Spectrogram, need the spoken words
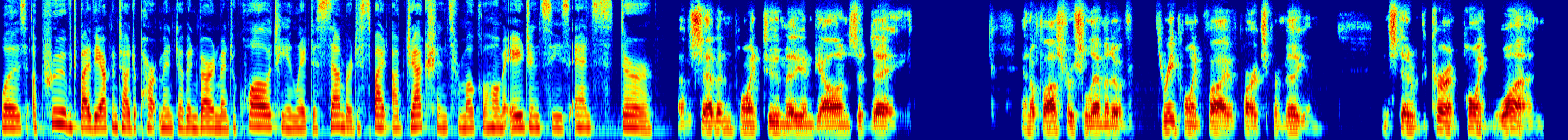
was approved by the Arkansas Department of Environmental Quality in late December, despite objections from Oklahoma agencies and STIR. Of 7.2 million gallons a day and a phosphorus limit of 3.5 parts per million instead of the current 0.1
